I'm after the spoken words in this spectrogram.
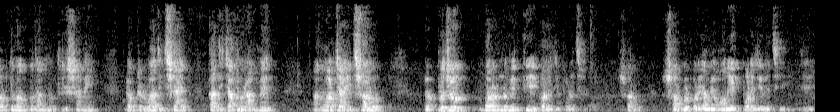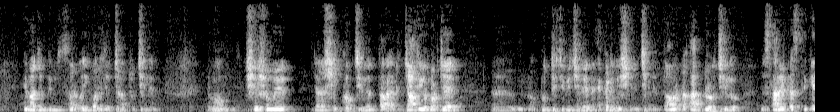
বর্তমান প্রধানমন্ত্রীর স্বামী ডক্টর ওয়াজিদ সাহেব, কাজী জাফর আহমেদ, আনোয়ার জাহিদ সহ প্রচুর বরণ্য ব্যক্তি এই কলেজে পড়েছেন। সর্ব সর্বোপরি আমি অনেক পরে জেনেছি যে ইমাজুদ্দিন স্যারও এই কলেজের ছাত্র ছিলেন। এবং সে সময়ের যারা শিক্ষক ছিলেন, তারা জাতীয় পর্যায়ের বুদ্ধিজীবী ছিলেন একাডেমিশিয়ান ছিলেন। তো আমার একটা আগ্রহ ছিল যে স্যারের কাছ থেকে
